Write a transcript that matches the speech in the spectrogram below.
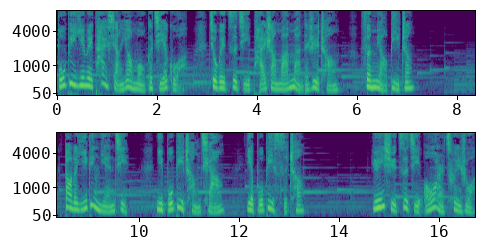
不必因为太想要某个结果，就为自己排上满满的日程，分秒必争。到了一定年纪，你不必逞强，也不必死撑，允许自己偶尔脆弱。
